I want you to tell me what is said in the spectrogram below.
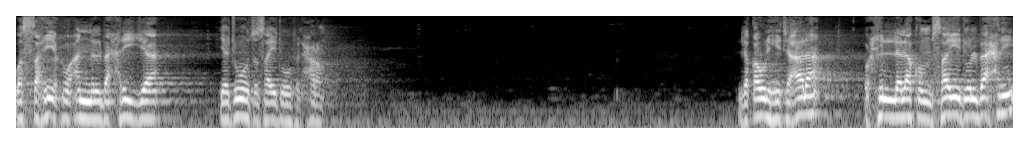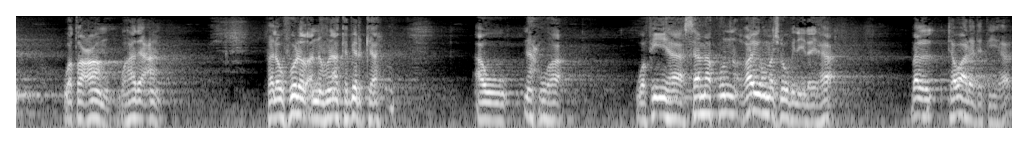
والصحيح أن البحري يجوز صيده في الحرم. لقوله تعالى أحل لكم صيد البحر وطعامه وهذا عام. فلو فرض أن هناك بركة أو نحوها وفيها سمك غير مجلوب إليها بل توالد فيها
